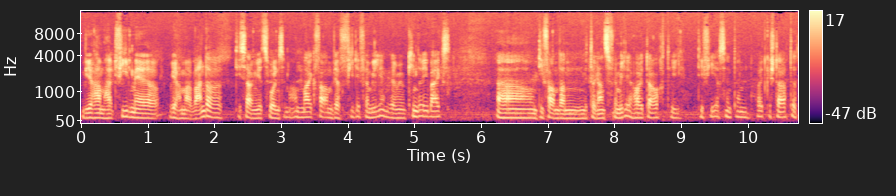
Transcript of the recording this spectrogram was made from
Wir haben halt viel mehr, wir haben auch Wanderer, die sagen, jetzt wollen sie Mountainbike fahren. Wir haben viele Familien, wir haben Kinder-E-Bikes. Äh, und die fahren dann mit der ganzen Familie heute auch. Die, die vier sind dann heute gestartet.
